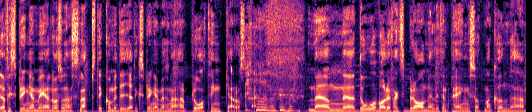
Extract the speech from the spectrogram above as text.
jag fick springa med, det var sån här slapstick-komedi, jag fick springa med såna här plåthinkar och sådär. Men eh, då var det faktiskt bra med en liten peng så att man kunde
